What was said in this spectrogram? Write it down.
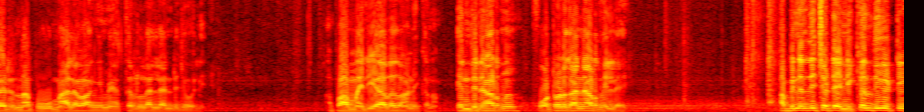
വരുന്ന പൂമാല വാങ്ങി മേത്തറിലല്ല എന്റെ ജോലി. അപ്പോൾ ആ മര്യാദ കാണിക്കണം. എന്തിനാർന്ന്? ഫോട്ടോ എടുക്കാനായിരുന്നില്ലേ അഭിനന്ദിച്ചിട്ട് എനിക്കെന്ത് കിട്ടി?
